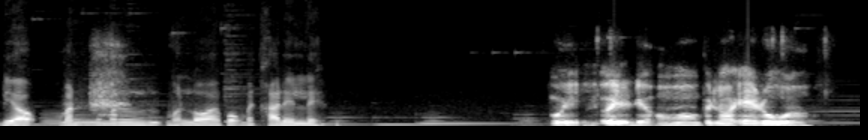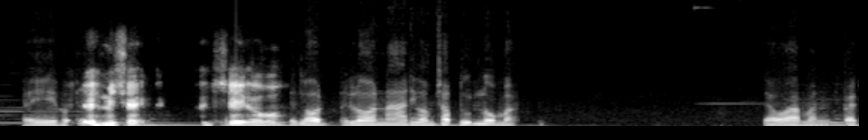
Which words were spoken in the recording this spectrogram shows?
เดี๋ยวมันมันเหมือนล้อพวกแมคคาเรนเลยอุ้ยเอ้ยเดี๋ยวอ๋อเป็นล้อแอโร่เหรอไอ้เอ้ยไม่ใช่ไม่ใช่เหรอวะไอ้ล้อไอ้ล้อหน้าที่ว่ามันชอบดูดลมอะแต่ว่ามันแปลก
